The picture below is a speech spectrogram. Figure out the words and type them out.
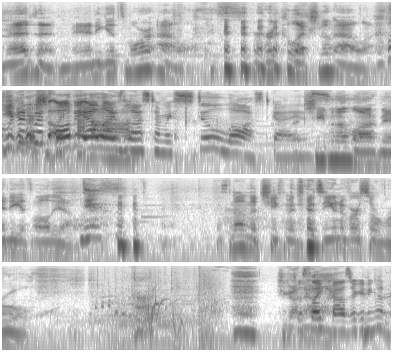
Imagine that. Mandy gets more allies for her collection of allies. Even gosh, with all like, the allies "Ah." last time, I still lost, guys. Achievement unlocked. Mandy gets all the allies. It's not an achievement, it's a universal rule. She got Just like ally. Bowser getting one.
